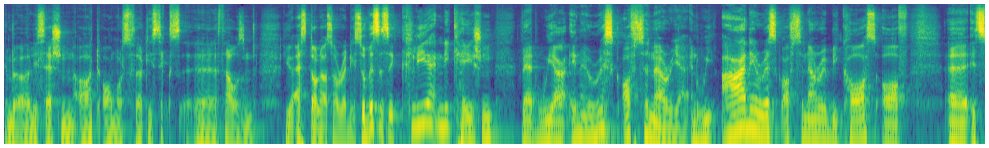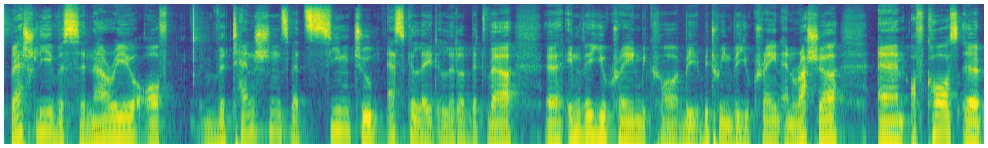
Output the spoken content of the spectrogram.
in the early session at almost 36,000 US dollars already. So this is a clear indication that we are in a risk off scenario and we are in a risk off scenario because of uh, especially the scenario of the tensions that seem to escalate a little bit there uh, in the Ukraine because, be, between the Ukraine and Russia, and of course, uh,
